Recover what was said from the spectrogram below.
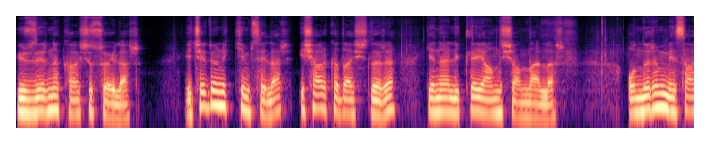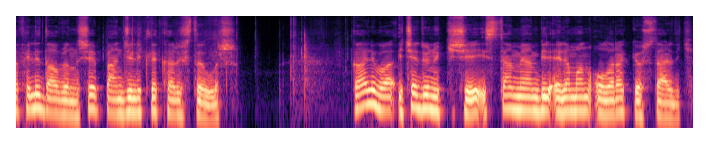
yüzlerine karşı söyler. İçe dönük kimseler iş arkadaşları genellikle yanlış anlarlar. Onların mesafeli davranışı bencillikle karıştırılır. Galiba içe dönük kişiyi istenmeyen bir eleman olarak gösterdik.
